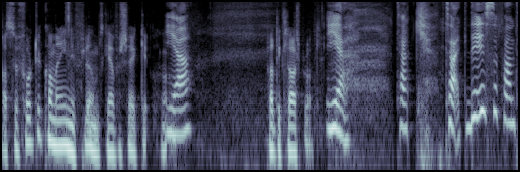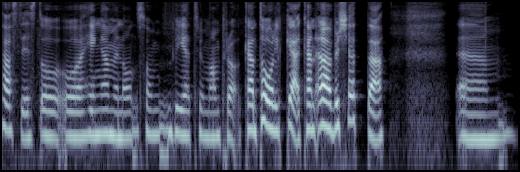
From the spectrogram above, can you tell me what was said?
Ja, så fort du kommer in i flum ska jag försöka ja. prata klarspråk. Ja, tack, tack. Det är så fantastiskt att, att hänga med någon som vet hur man kan tolka, kan översätta. Um,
